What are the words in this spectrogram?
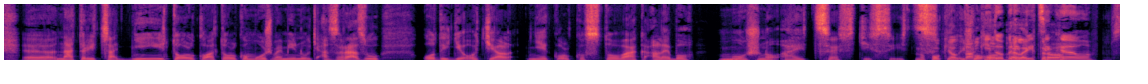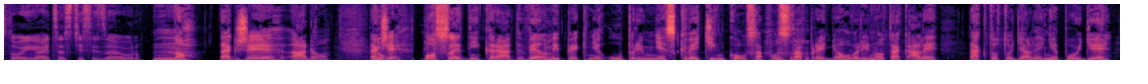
na 30 dní, toľko a toľko môžeme minúť a zrazu odíde odtiaľ niekoľko stovák alebo možno aj cez tisíc. No pokiaľ išlo Taký o dobrý elektro... bicykel stojí aj cez tisíc eur. No, takže áno. Takže no. posledný krát veľmi pekne, úprimne s kvetinkou sa postav pred ňou, hovorí, no tak ale takto to ďalej nepôjde. E,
